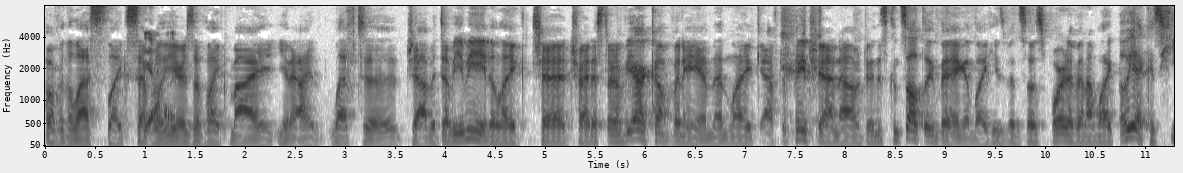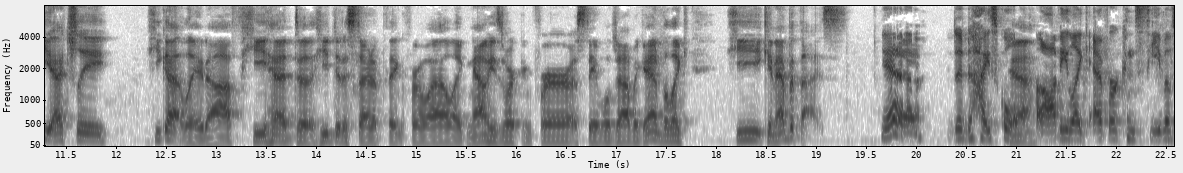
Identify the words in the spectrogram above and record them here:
over the last like several yeah. years of like my you know I left a job at WME to like to try to start a VR company and then like after Patreon now I'm doing this consulting thing and like he's been so supportive and I'm like oh yeah because he actually he got laid off he had to he did a startup thing for a while like now he's working for a stable job again but like he can empathize yeah. Did high school yeah. Avi like ever conceive of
